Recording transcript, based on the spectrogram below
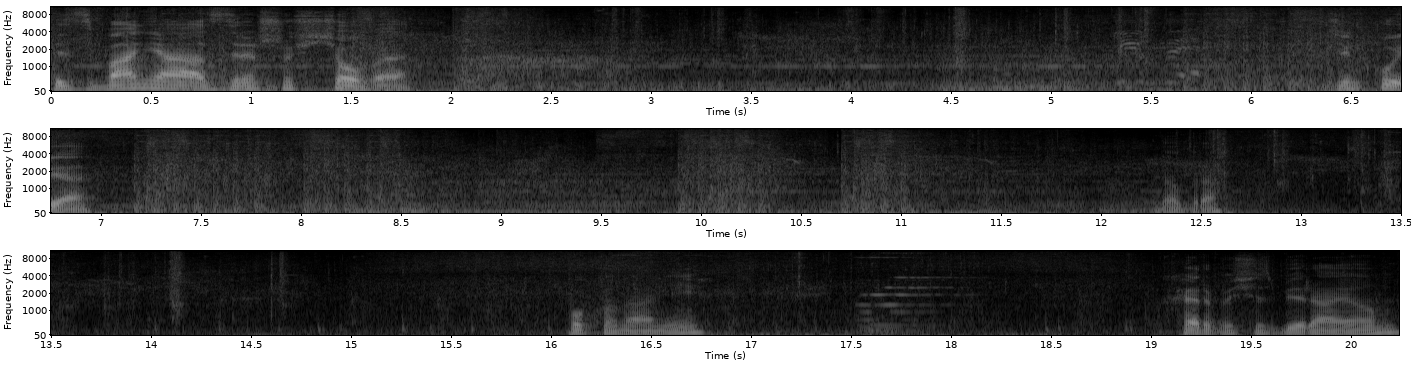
wyzwania zręcznościowe. Dziękuję. Dobra. herby się zbierają.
